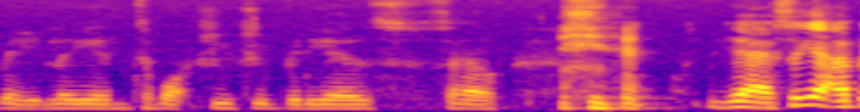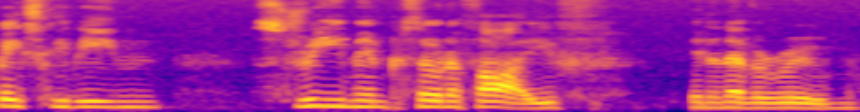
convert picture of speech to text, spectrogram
mainly, and to watch YouTube videos. So yeah, so yeah, I've basically been streaming Persona Five in another room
